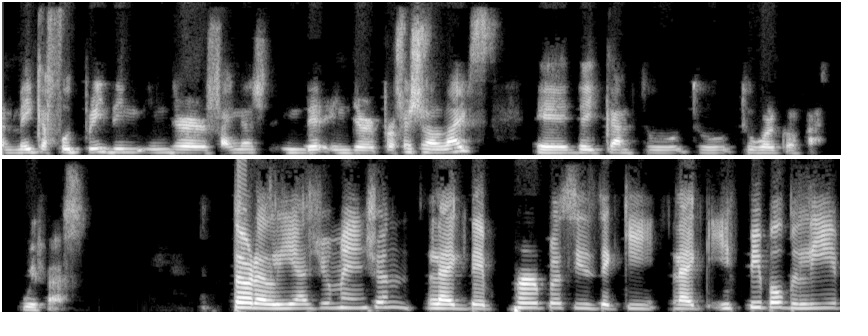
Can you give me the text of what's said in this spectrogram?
and make a footprint in, in their financial in, the, in their professional lives, uh, they come to to to work with us. With us totally as you mentioned like the purpose is the key like if people believe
